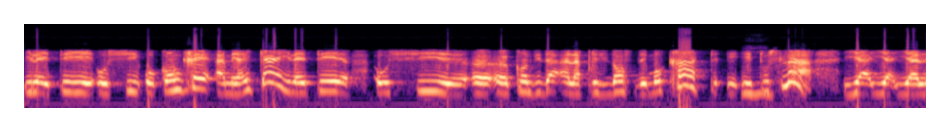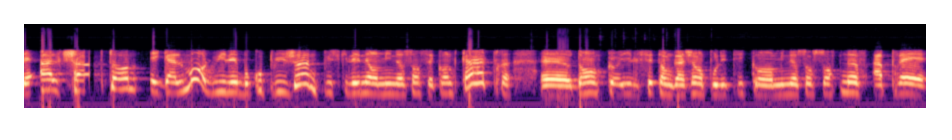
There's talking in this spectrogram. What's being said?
il a été aussi au Congrès américain, il a été aussi candidat à la présidence démocrate et, et mhm. tout cela. Il y a, il y a, il y a les Al Sharpton également, lui, il est beaucoup plus jeune puisqu'il est né en 1954. Euh, donc, il s'est engagé en politique en 1969 après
